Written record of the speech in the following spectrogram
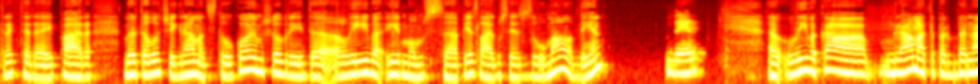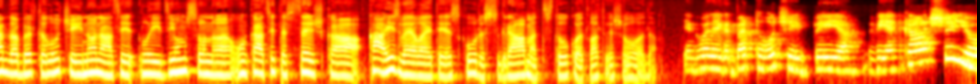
Trekterei par Bertolucci grāmatas tulkojumu, šobrīd eh, Līva ir mums eh, pieslēgusies Zūmā. Labdien! Labdien! Līva, kā grāmata par Bernardo Bertolucci nonāca līdz jums, un, un kāds ir tas ceļš, kā, kā izvēlēties, kuras grāmatas tulkot latviešu valodā? Ja godīgi ar Bertolucci bija vienkārši, jo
